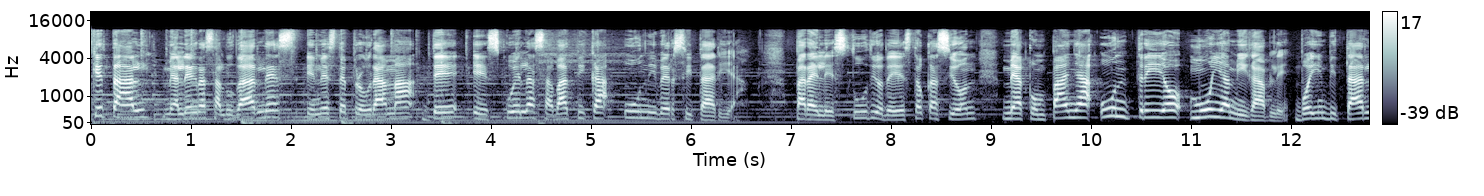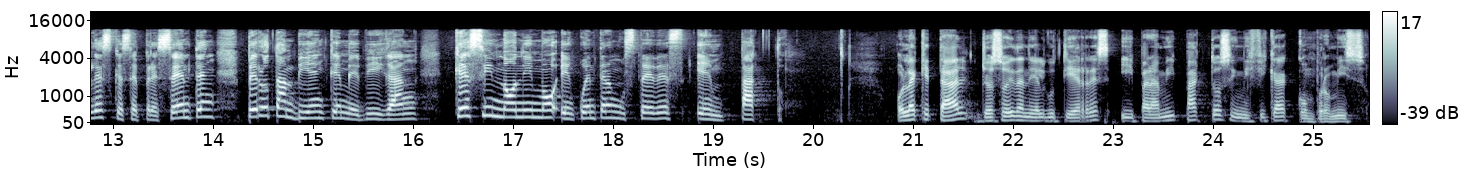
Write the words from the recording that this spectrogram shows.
¿Qué tal? Me alegra saludarles en este programa de Escuela Sabática Universitaria. Para el estudio de esta ocasión me acompaña un trío muy amigable. Voy a invitarles que se presenten, pero también que me digan qué sinónimo encuentran ustedes en pacto. Hola, ¿qué tal? Yo soy Daniel Gutiérrez y para mí pacto significa compromiso.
